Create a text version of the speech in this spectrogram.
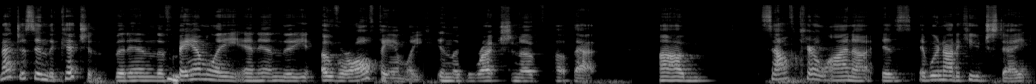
not just in the kitchen, but in the Mm. family and in the overall family in the direction of, of that. Um, South Carolina is, we're not a huge state.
